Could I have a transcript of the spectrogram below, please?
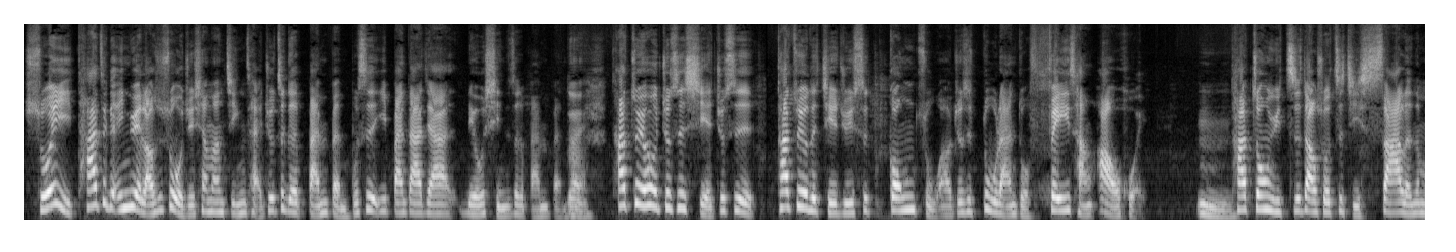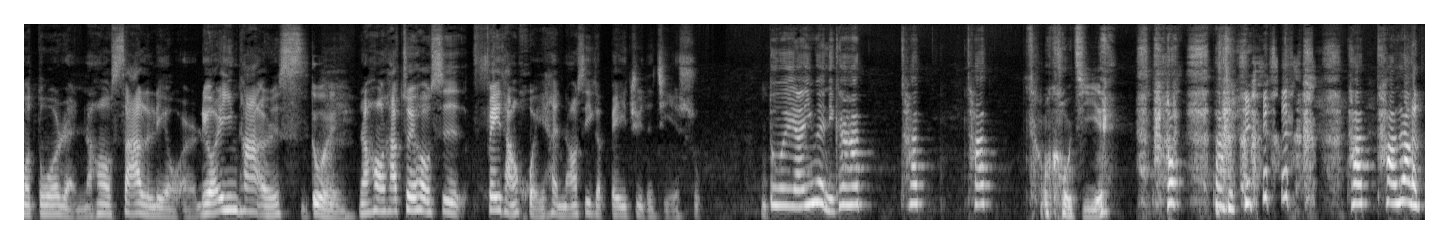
所以他这个音乐，老实说，我觉得相当精彩。就这个版本不是一般大家流行的这个版本。对，他最后就是写，就是他最后的结局是公主啊，就是杜兰朵非常懊悔。嗯，他终于知道说自己杀了那么多人，然后杀了柳儿，柳儿因他而死。对，然后他最后是非常悔恨，然后是一个悲剧的结束。对呀、啊，因为你看他，他，他，我口急耶，他，他，他，他让他，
